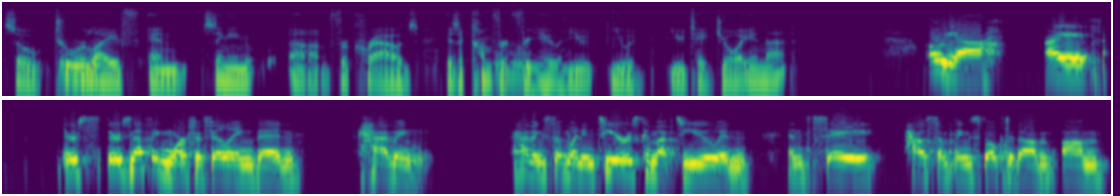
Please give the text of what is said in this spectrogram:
So, tour Mm-hmm. life and singing uh, for crowds is a comfort for Mm-hmm. you, and you you would you take joy in that. Oh yeah. I there's there's nothing more fulfilling than having having someone in tears come up to you and and say how something spoke to them. Um,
